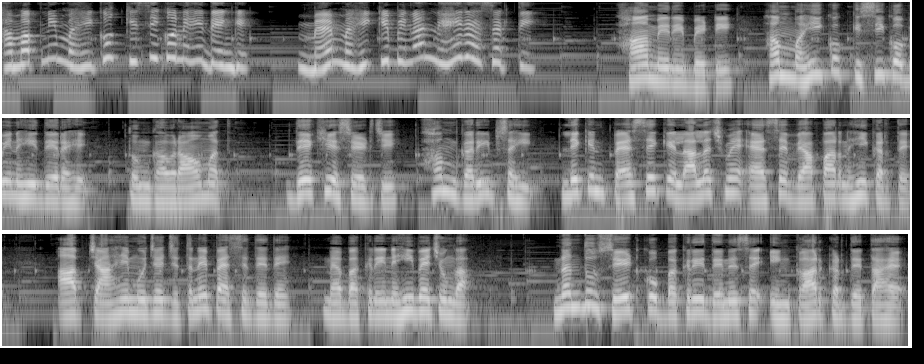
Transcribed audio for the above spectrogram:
हम अपनी मही को किसी को नहीं देंगे। मैं मही के बिना नहीं रह सकती। हाँ मेरी बेटी हम मही को किसी को भी नहीं दे रहे। तुम घबराओ मत। देखिए सेठ जी हम गरीब सही लेकिन पैसे के लालच में ऐसे व्यापार नहीं करते। आप चाहे मुझे जितने पैसे दे दें मैं बकरी नहीं बेचूँगा। नंदू सेठ को बकरी देने से इनकार कर देता है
